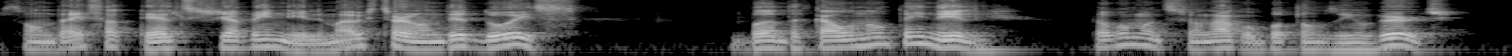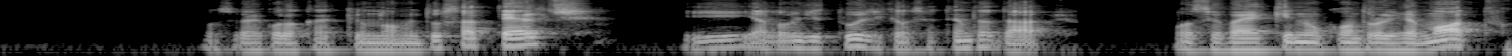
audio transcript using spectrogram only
São 10 satélites que já vem nele, mas o Starlink D2 banda K1 não tem nele. Então vamos adicionar com o botãozinho verde. Você vai colocar aqui o nome do satélite e a longitude que é o 70W. Você vai aqui no controle remoto,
